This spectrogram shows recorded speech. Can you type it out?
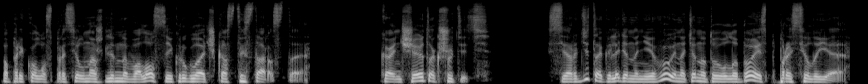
По приколу спросил наш длинноволосый и круглоочкастый староста. «Кончай так шутить». Сердито глядя на него и натянуто улыбаясь, попросил я.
